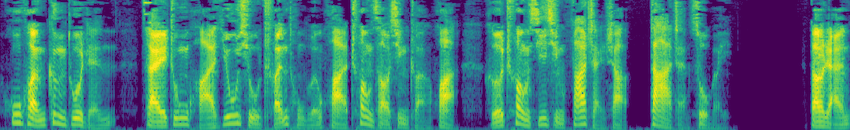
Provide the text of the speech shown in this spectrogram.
呼唤更多人。在中华优秀传统文化创造性转化和创新性发展上大展作为。当然，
